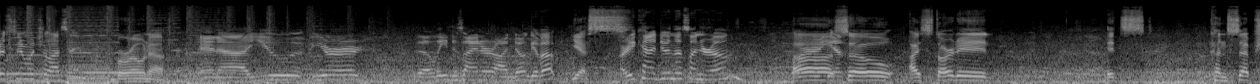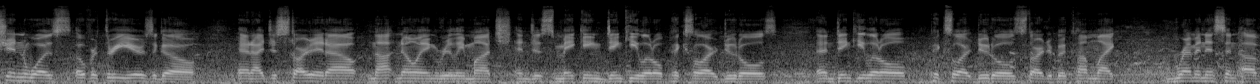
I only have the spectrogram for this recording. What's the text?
Tristan, what's your last name? Verona. And uh, you, you're the lead designer on Don't Give Up. Yes. Are you kind of doing this on your own? Uh, you so I started. Its conception was over three years ago, and I just started out not knowing really much and just making dinky little pixel art doodles. And dinky little pixel art doodles started to become like reminiscent of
